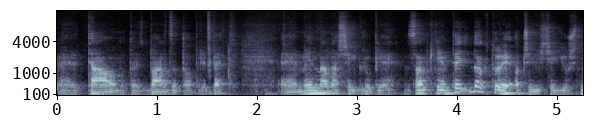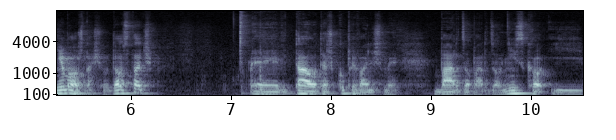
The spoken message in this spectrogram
e, TAO, no to jest bardzo dobry bet. E, My na naszej grupie zamkniętej, do której oczywiście już nie można się dostać, Tao też kupywaliśmy bardzo, bardzo nisko i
